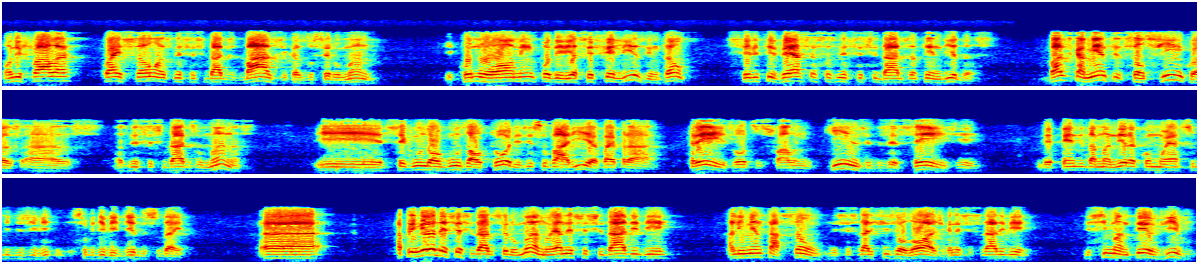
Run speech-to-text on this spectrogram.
onde fala quais são as necessidades básicas do ser humano e como o homem poderia ser feliz, então, se ele tivesse essas necessidades atendidas. Basicamente, são cinco as, as, as necessidades humanas, e segundo alguns autores, isso varia, vai para três, outros falam em 15, 16, e depende da maneira como é subdividido, subdividido isso daí. Uh, a primeira necessidade do ser humano é a necessidade de alimentação, necessidade fisiológica, necessidade de, de se manter vivo.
